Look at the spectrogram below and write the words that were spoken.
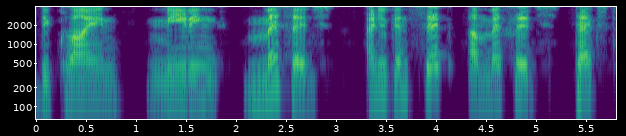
decline meeting message, and you can set a message text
